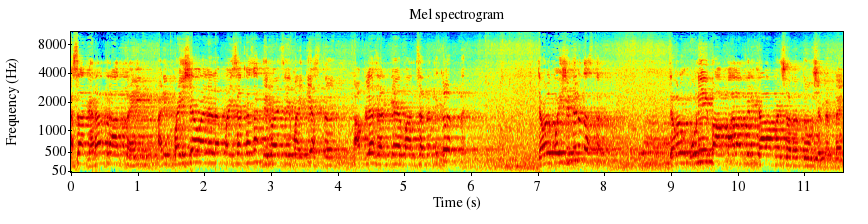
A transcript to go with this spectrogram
असा घरात राहत नाही आणि पैशावाल्याला पैसा कसा फिरवायचा हे माहिती असतं आपल्यासारख्या माणसांना ते कळत नाही. त्यामुळे पैसे फिरत असतात. त्यामुळे कोणी बापाला तरी काळा पैसा रद्द होऊ शकत नाही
